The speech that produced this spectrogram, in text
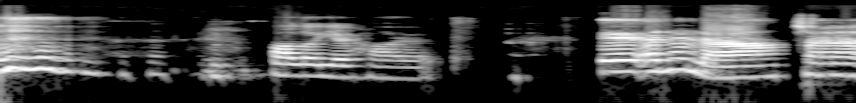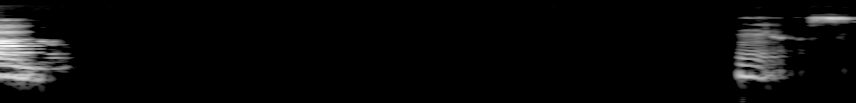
Follow your heart. Eh, ano lang, Tsaka, parang, ano, Yes.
